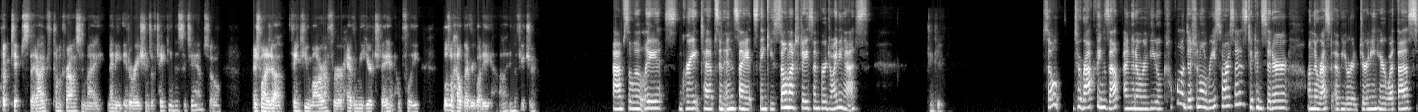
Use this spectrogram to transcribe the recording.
quick tips that I've come across in my many iterations of taking this exam. So I just wanted to thank you, Mara, for having me here today, and hopefully those will help everybody uh, in the future. Absolutely. Great tips and insights. Thank you so much, Jason, for joining us. Thank you. So to wrap things up, I'm going to review a couple additional resources to consider on the rest of your journey here with us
